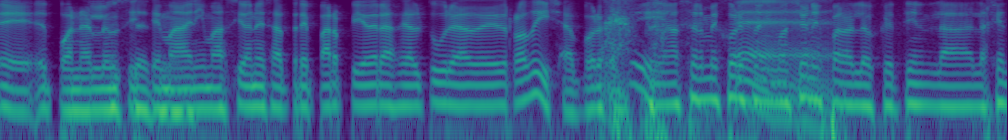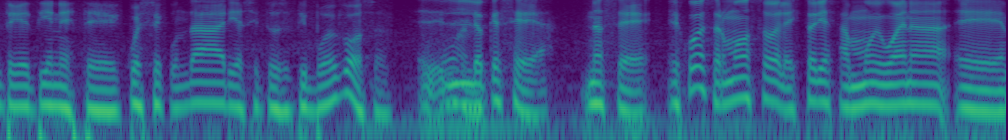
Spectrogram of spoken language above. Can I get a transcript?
Eh, ponerle un Etcétera. sistema de animaciones a trepar piedras de altura de rodilla, por ejemplo. sí, hacer mejores Eh. animaciones para los que tienen la, la gente que tiene este quest secundarias y todo ese tipo de cosas. Eh, Bueno. Lo que sea. No sé. El juego es hermoso, la historia está muy buena. eh,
